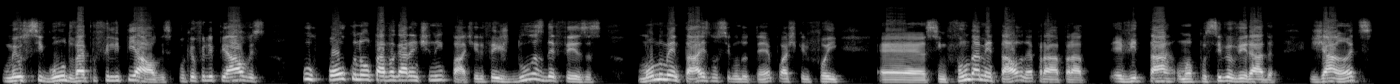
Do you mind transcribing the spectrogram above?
o meu segundo vai para o Felipe Alves, porque o Felipe Alves, por pouco, não estava garantindo empate. Ele fez duas defesas monumentais no segundo tempo, acho que ele foi é, assim, fundamental né, para evitar uma possível virada já antes,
